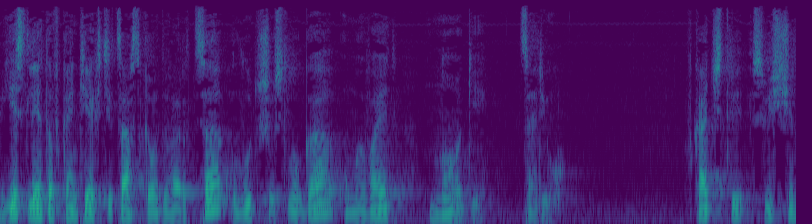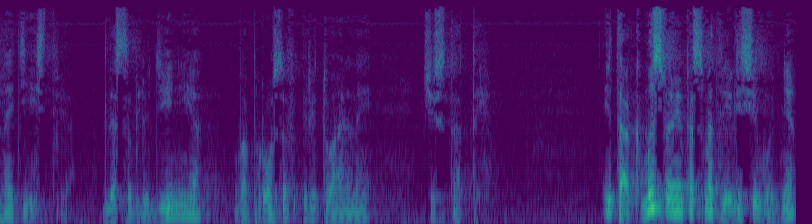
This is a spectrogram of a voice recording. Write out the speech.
если это в контексте царского дворца, лучший слуга умывает ноги царю в качестве священнодействия для соблюдения вопросов ритуальной чистоты. Итак, мы с вами посмотрели сегодня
